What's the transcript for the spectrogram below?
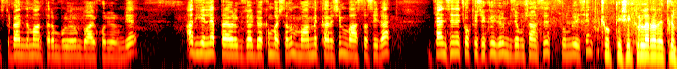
İşte ben de mantarımı buluyorum, doğayı koruyorum diye. Hadi gelin hep beraber güzel bir akım başlayalım. Muhammed kardeşim vasıtasıyla. Kendisine çok teşekkür ediyorum bize bu şansı sunduğu için. Çok teşekkürler öğretlim.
